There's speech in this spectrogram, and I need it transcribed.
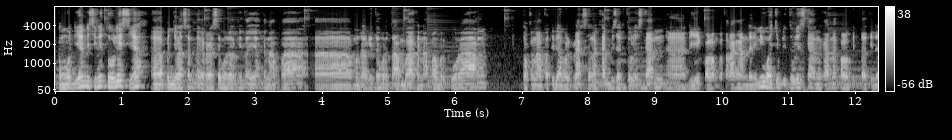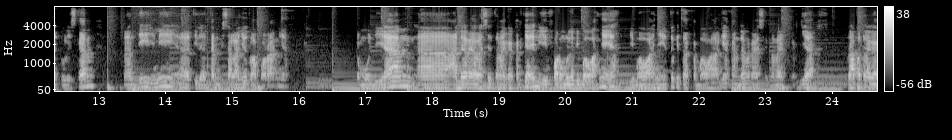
Kemudian di sini tulis ya uh, penjelasan tentang relasi modal kita ya, kenapa uh, modal kita bertambah, kenapa berkurang, atau kenapa tidak bergerak silahkan bisa dituliskan uh, di kolom keterangan. Dan ini wajib dituliskan karena kalau kita tidak tuliskan nanti ini tidak akan bisa lanjut laporannya. Kemudian ada relasi tenaga kerja ya di formulir di bawahnya ya. Di bawahnya itu kita ke bawah lagi akan ada relasi tenaga kerja berapa tenaga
